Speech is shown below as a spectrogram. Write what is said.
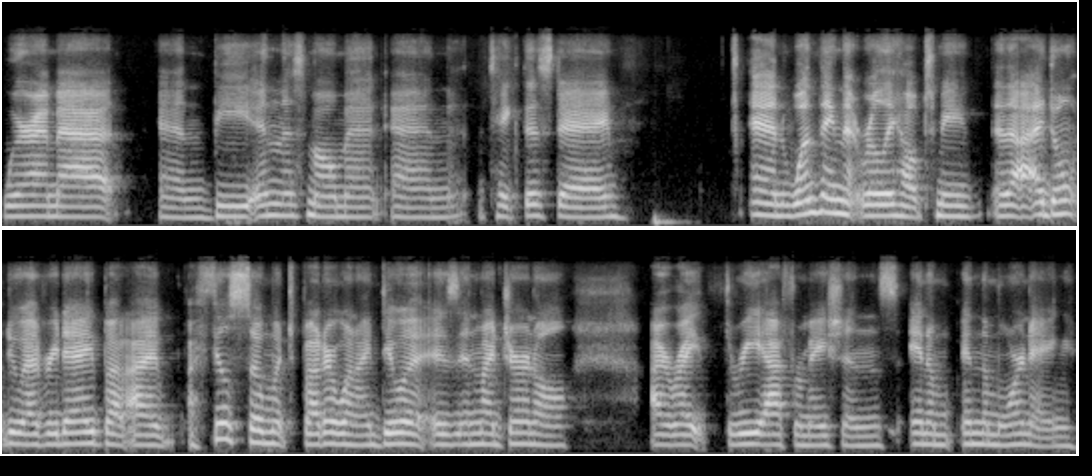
where i'm at and be in this moment and take this day and one thing that really helped me that I don't do every day, but I, I feel so much better when I do it is in my journal, I write three affirmations in a, in the morning.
